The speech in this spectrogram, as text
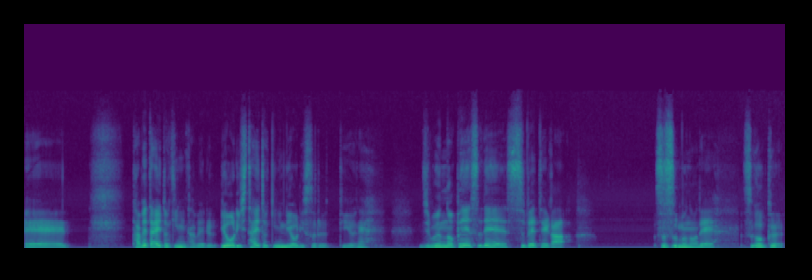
えー食べたい時に食べる。料理したい時に料理するっていうね。自分のペースで全てが進むのですごく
